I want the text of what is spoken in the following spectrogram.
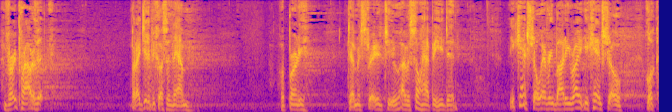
I'm very proud of it. But I did it because of them. What Bernie demonstrated to you, I was so happy he did. You can't show everybody, right? You can't show, look,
